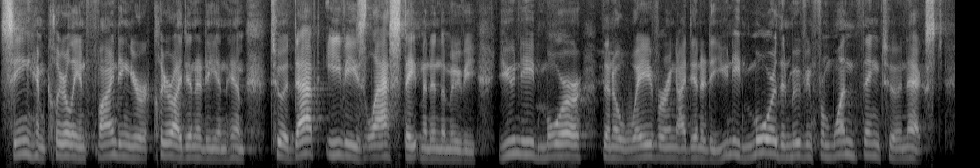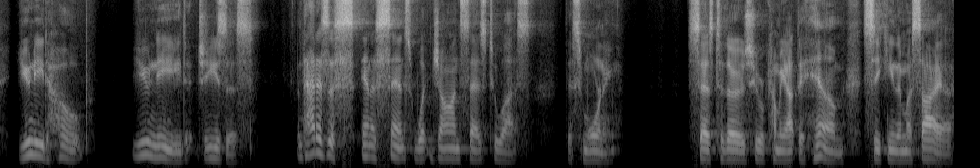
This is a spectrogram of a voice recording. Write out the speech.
seeing him clearly and finding your clear identity in him. To adapt Evey's last statement in the movie, you need more than a wavering identity. You need more than moving from one thing to the next. You need hope. You need Jesus. And that is, in a sense, what John says to us this morning. Says to those who are coming out to him seeking the Messiah.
